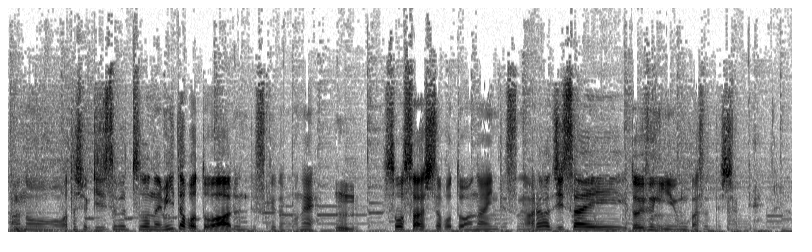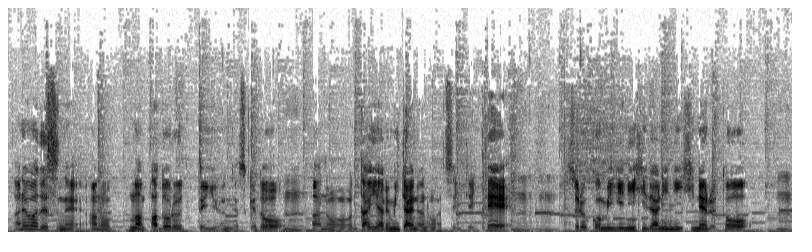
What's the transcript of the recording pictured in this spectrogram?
あのー私は技術物を、ね、見たことはあるんですけどもねうん。操作したことはないんですがあれは実際どういうふうに動かすんでしたっけ？あれはですね、あの、まあ、パドルって言うんですけど、うんあの、ダイヤルみたいなのがついていてう、んそれをこう右に左にひねると、うんうん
